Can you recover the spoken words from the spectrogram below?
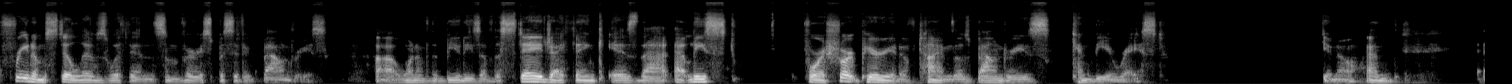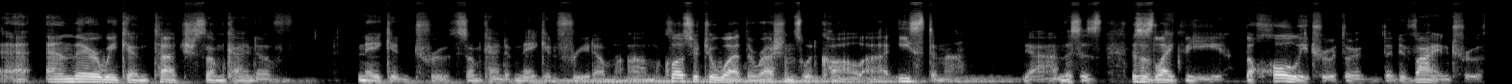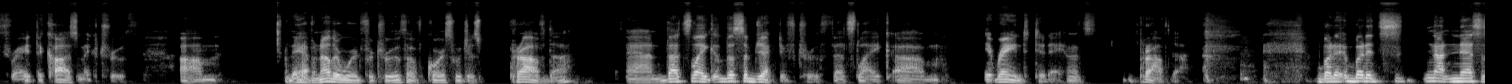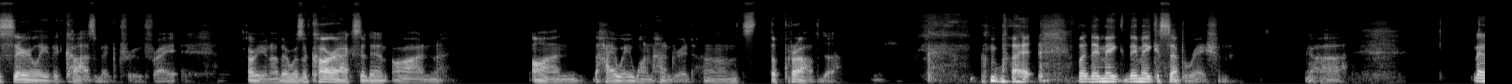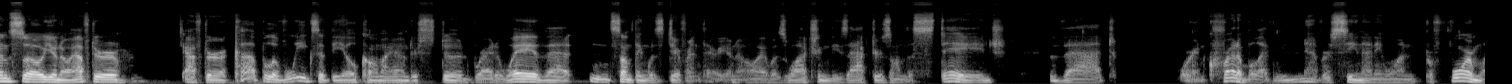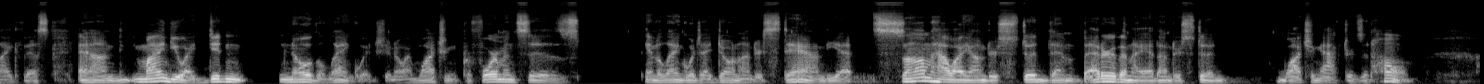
freedom still lives within some very specific boundaries. Uh, one of the beauties of the stage i think is that at least for a short period of time those boundaries can be erased you know? And and there we can touch some kind of naked truth, some kind of naked freedom, um, closer to what the Russians would call uh, istina. yeah and this is this is like the the holy truth or the divine truth right? The cosmic truth. Um they have another word for truth of course which is pravda. And that's like the subjective truth. That's like um it rained today. That's pravda. But it, but it's not necessarily the cosmic truth right? Or you know there was a car accident on on highway 100 uh, it's the pravda. But but they make they make a separation. Uh, and so you know after after a couple of weeks at the ilkhom i understood right away that something was different there you know. I was watching these actors on the stage that were incredible i've never seen anyone perform like this and mind you i didn't know the language you know i'm watching performances in a language I don't understand, yet somehow I understood them better than I had understood watching actors at home.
